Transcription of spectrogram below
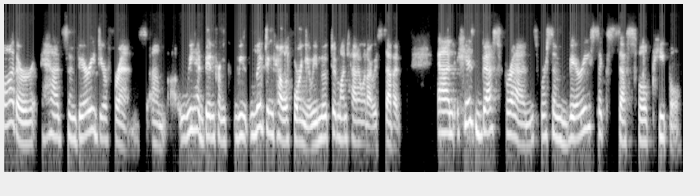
father had some very dear friends. Um, we had been from, we lived in California. We moved to Montana when I was seven. And his best friends were some very successful people.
